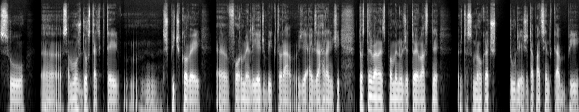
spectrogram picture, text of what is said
sú e, sa môžu dostať k tej špičkovej e, forme liečby, ktorá je aj v zahraničí. To treba len spomenúť, že to je vlastne, to sú mnohokrát štúdie, že tá pacientka by e,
